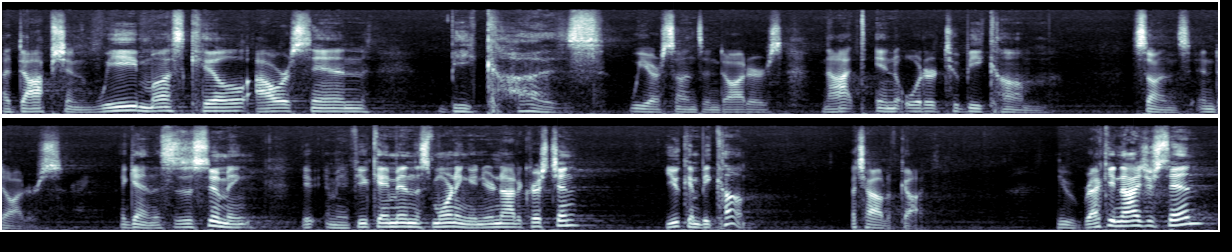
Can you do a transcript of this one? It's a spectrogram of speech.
adoption. We must kill our sin because we are sons and daughters, not in order to become sons and daughters. Again, this is assuming, I mean, if you came in this morning and you're not a Christian, you can become a child of God. You recognize your sin.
